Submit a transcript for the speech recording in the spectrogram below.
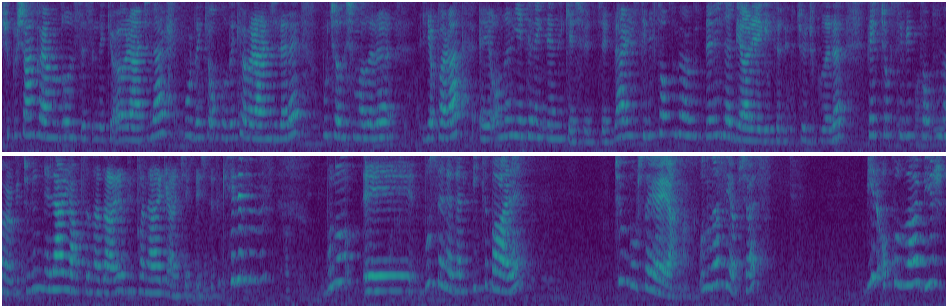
Şükrü Şankaya Anadolu Lisesi'ndeki öğrenciler buradaki okuldaki öğrencilere bu çalışmaları yaparak e, onların yeteneklerini keşfedecekler. Sivil toplum örgütleriyle bir araya getirdik çocukları. Pek çok sivil toplum örgütünün neler yaptığına dair bir panel gerçekleştirdik. Hedefimiz bunu e, bu seneden itibaren tüm Bursa'ya yaymak. Bunu nasıl yapacağız? Bir okulla bir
